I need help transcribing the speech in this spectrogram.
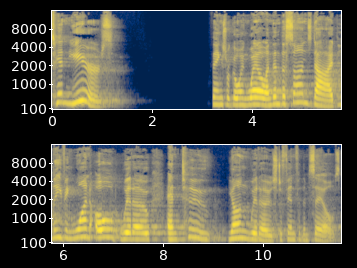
10 years Things were going well, and then the sons died, leaving one old widow and two young widows to fend for themselves.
